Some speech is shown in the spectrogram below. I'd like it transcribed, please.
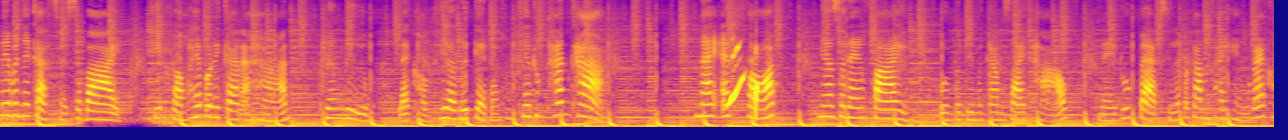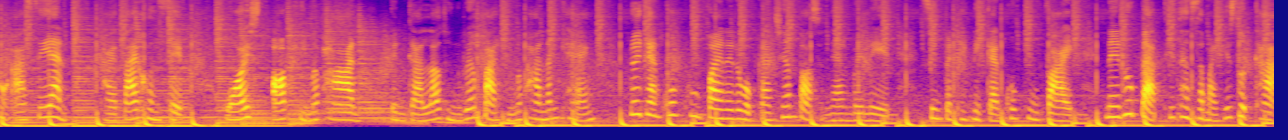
ในบรรยากาศแสนสบาย ที่พร้อมให้บริการอาหาร เครื่องดื่ม และของที่ระลึกแก่นักท่องเที่ยวทุกท่านค่ะในแอดฟรอสงานแสดงไฟ บนประติมากรรมทรายขาว ในรูปแบบศิลปกรรมไทยแห่งแรกของอาเซียน ภายใต้คอนเซปต์ Voice of หิมพานเป็นการเล่าถึงเรื่องป่าหิมพานน้ำแข็ง ด้วยการควบคุมไฟในระบบการเชื่อมต่อสัญญาณไวเลสซึ่งเป็นเทคนิคการควบคุมไฟในรูปแบบที่ทันสมัยที่สุดค่ะ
